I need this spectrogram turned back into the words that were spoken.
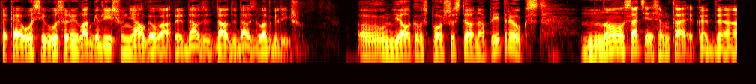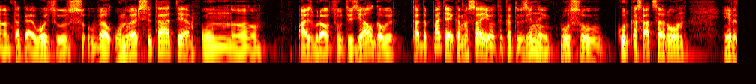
Tā kā usi, usur ir latgaļīši un Jelgavā ir daudz, daudz, daudz latgaļīšu. Un Jelgavas pošas tev napietraukst? Nu, saciesim tā, kad tā kā vuicus vēl universitātē un aizbraucot uz Jelgavu, ir tāda pateikama sajūta, ka tu zini visu, kur kas atceru un ir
